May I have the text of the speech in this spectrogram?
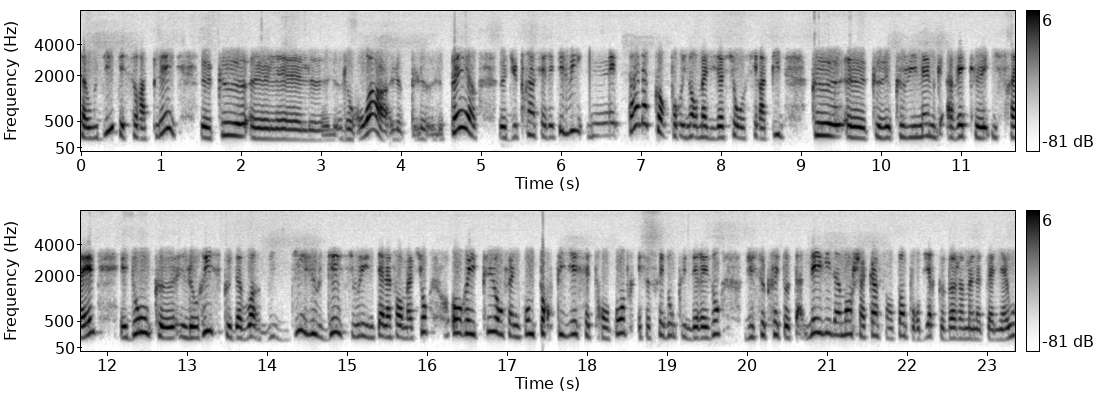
saoudite et se rappeler euh, que le, roi, le, père du prince héritier, lui, n'est pas d'accord pour une normalisation aussi rapide que, que, lui-même avec Israël. Et donc, le risque d'avoir divulgué, si vous voulez, une telle aurait pu, en fin de compte, torpiller cette rencontre et ce serait donc une des raisons du secret total. Mais évidemment, chacun s'entend pour dire que Benjamin Netanyahu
